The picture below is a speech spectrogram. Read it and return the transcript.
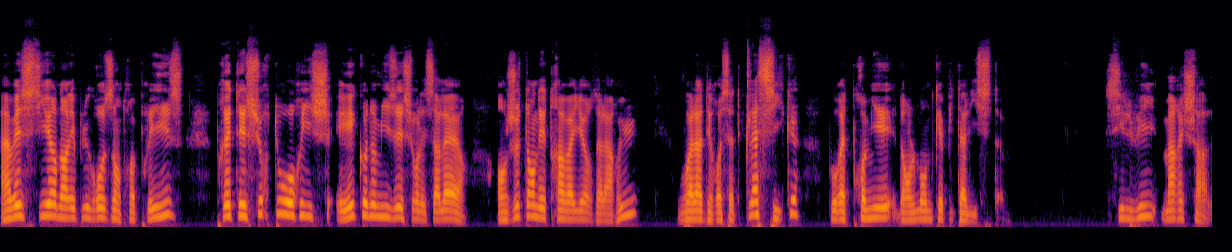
Investir dans les plus grosses entreprises, prêter surtout aux riches et économiser sur les salaires en jetant des travailleurs à la rue, voilà des recettes classiques pour être premier dans le monde capitaliste. Sylvie Maréchal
